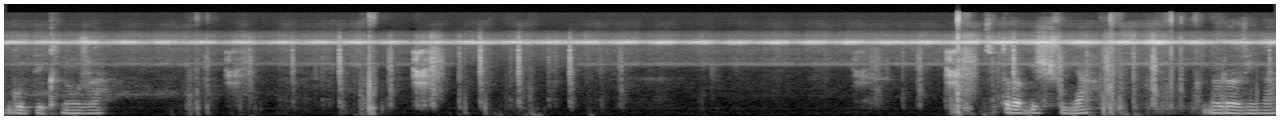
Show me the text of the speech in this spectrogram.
Głupi knurze. Co tu robi świnia? Knurowina.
